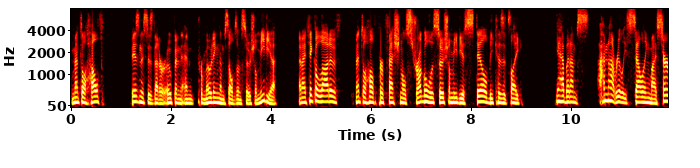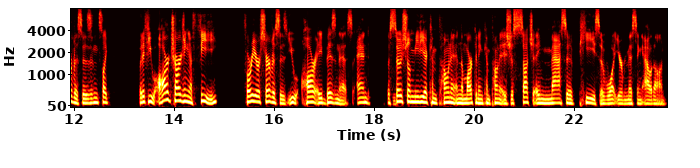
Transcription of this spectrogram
mental health businesses that are open and promoting themselves on social media. And I think a lot of mental health professionals struggle with social media still because it's like, yeah, but I'm I'm not really selling my services and it's like but if you are charging a fee for your services, you are a business and the social media component and the marketing component is just such a massive piece of what you're missing out on.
